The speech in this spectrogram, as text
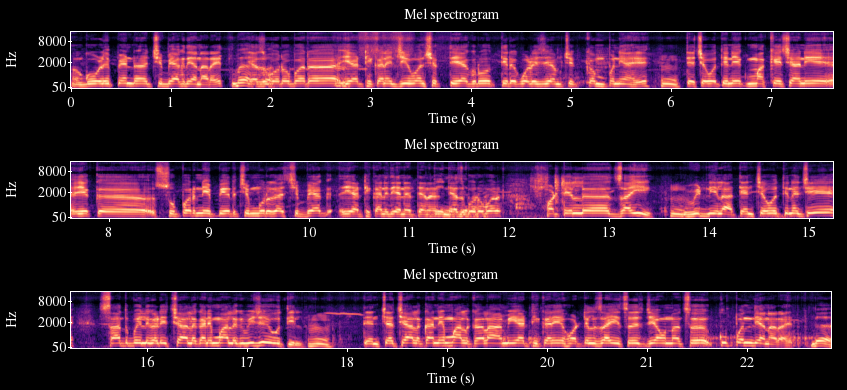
गोळे पेंडची बॅग देणार आहेत बर, बर. त्याचबरोबर अ, या ठिकाणी जीवनशक्ती ॲग्रो तिरकवाडीची आमची कंपनी आहे हं. त्याच्या वतीने एक माक्याची आणि एक अ, सुपर नेपियरची मुरगाची बॅग या ठिकाणी देण्यात येणार देण्यात त्याचबरोबर हॉटेल अ, जाई. विडणीला त्यांच्या वतीने जे सात बैलगाडी चालक आणि मालक विजय होतील हं. त्यांच्या चालकाने मालकाला आम्ही या ठिकाणी हॉटेल जायचं जेवणाचं कुपन देणार आहेत. बर.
